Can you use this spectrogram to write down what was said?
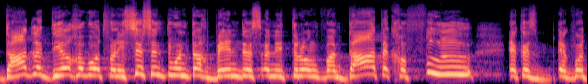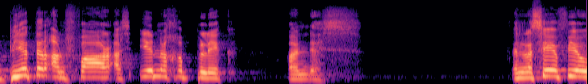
dadelik deel geword van die 26 bendes in die tronk want daar het ek gevoel ek is ek word beter aanvaar as enige plek anders. En hulle sê vir jou,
